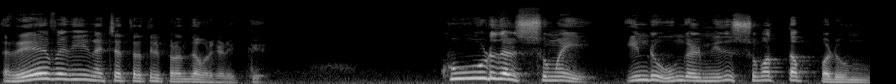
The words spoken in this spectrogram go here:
ரேவதி நட்சத்திரத்தில் பிறந்தவர்களுக்கு கூடுதல் சுமை இன்று உங்கள் மீது சுமத்தப்படும்.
